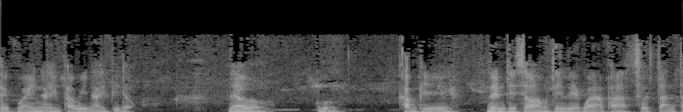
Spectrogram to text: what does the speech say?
ทึกไว้ในพระวินัยปิฎกแล้วคำพีเล่มที่สองที่เรียกว่าพระสุตตันต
